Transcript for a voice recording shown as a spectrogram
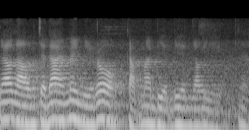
แล้วเราจะได้ไม่มีโรคกลับมาเบียดเบียนเราอีกนะ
